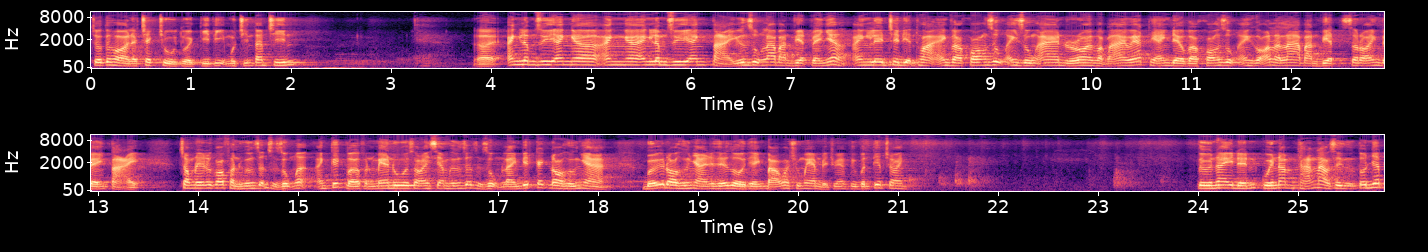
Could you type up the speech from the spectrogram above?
cho tôi hỏi là trạch chủ tuổi kỷ tỵ 1989 Đấy, anh Lâm Duy anh ờ, anh ờ, anh Lâm Duy anh tải ứng dụng La Bàn Việt về nhá. Anh lên trên điện thoại anh vào kho ứng dụng anh dùng Android hoặc là iOS thì anh đều vào kho ứng dụng anh gõ là La Bàn Việt sau đó anh về anh tải. Trong đấy nó có phần hướng dẫn sử dụng á, anh kích vào phần menu sau anh xem hướng dẫn sử dụng là anh biết cách đo hướng nhà. Với cái đo hướng nhà như thế rồi thì anh báo qua chúng em để chúng em tư vấn tiếp cho anh. Từ nay đến cuối năm, tháng nào xây dựng tốt nhất,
